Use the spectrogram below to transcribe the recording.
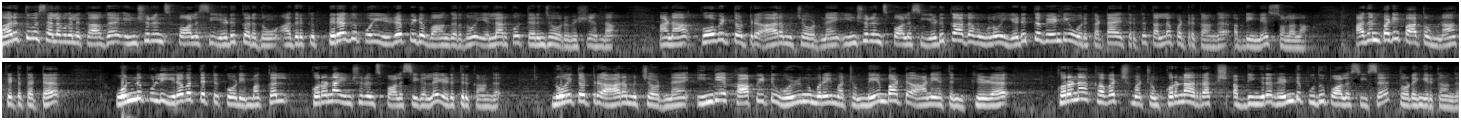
மருத்துவ செலவுகளுக்காக இன்சூரன்ஸ் பாலிசி எடுக்கிறதும் அதற்கு பிறகு போய் இழப்பீடு வாங்குறதும் எல்லாருக்கும் தெரிஞ்ச ஒரு விஷயம்தான். ஆனா கோவிட் தொற்று ஆரம்பிச்ச உடனே இன்சூரன்ஸ் பாலிசி எடுக்காதவங்களும் எடுக்க வேண்டிய ஒரு கட்டாயத்திற்கு தள்ளப்பட்டிருக்காங்க அப்படின்னே சொல்லலாம். அதன்படி பார்த்தோம்னா கிட்டத்தட்ட ஒன்று புள்ளி இருபத்தெட்டு கோடி மக்கள் கொரோனா இன்சூரன்ஸ் பாலிசிகளில் எடுத்திருக்காங்க. நோய் தொற்று ஆரம்பித்த உடனே இந்திய காப்பீட்டு ஒழுங்குமுறை மற்றும் மேம்பாட்டு ஆணையத்தின் கீழே கொரோனா கவச் மற்றும் கொரோனா ரக்ஷ் அப்படிங்கிற ரெண்டு புது பாலிசிஸை தொடங்கியிருக்காங்க.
